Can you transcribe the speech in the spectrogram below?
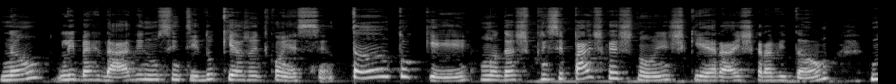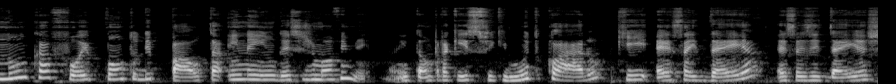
Não liberdade no sentido que a gente conhece Tanto que uma das principais questões, que era a escravidão, nunca foi ponto de pauta em nenhum desses movimentos. Então, para que isso fique muito claro que essa ideia, essas ideias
